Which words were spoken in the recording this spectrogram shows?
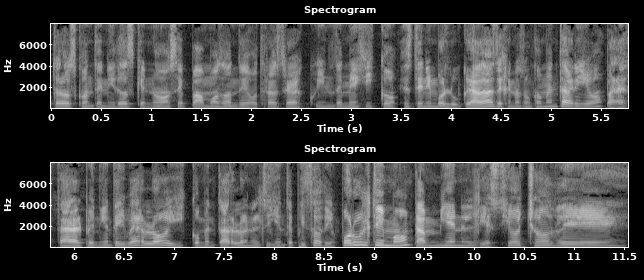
otros contenidos que no sepamos donde otras drag queens de México estén involucradas, déjenos un comentario para estar al pendiente y verlo y comentarlo en el siguiente episodio. Por último, también el 18 de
